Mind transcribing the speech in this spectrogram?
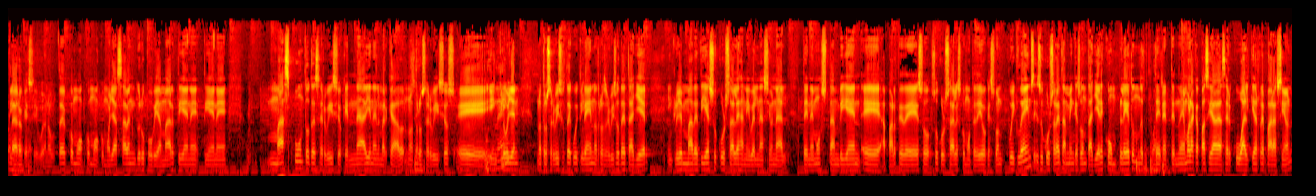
claro que sí. Bueno, ustedes como, como, como ya saben, Grupo Viamar tiene, tiene más puntos de servicio que nadie en el mercado. Nuestros servicios eh, incluyen nuestros servicios de Quick Lane, nuestros servicios de taller, incluyen más de 10 sucursales a nivel nacional. Tenemos también, eh, aparte de eso, sucursales, como te digo, que son Quick Lanes y sucursales también que son talleres completos donde tenemos la capacidad de hacer cualquier reparación.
